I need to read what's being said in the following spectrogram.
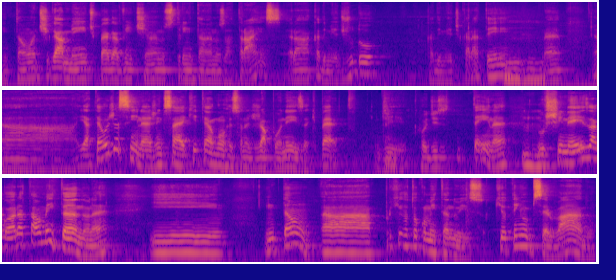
Então antigamente, pega 20 anos, 30 anos atrás, era a academia de judô, academia de karatê, uhum. né? Ah, e até hoje assim, né? A gente sai aqui, tem algum restaurante japonês aqui perto? De rodízio? Tem, né? Uhum. O chinês agora está aumentando, né? E então, ah, por que eu estou comentando isso? Que eu tenho observado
